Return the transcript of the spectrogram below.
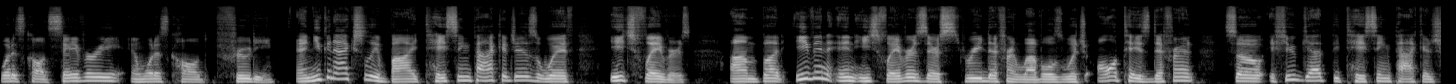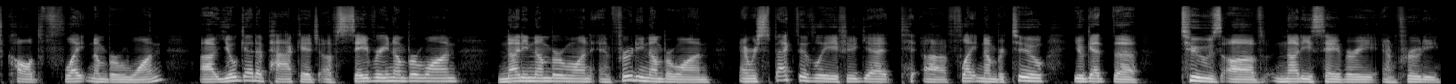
what is called savory, and what is called fruity. And you can actually buy tasting packages with each flavors. Um, but even in each flavors, there's three different levels, which all taste different. So if you get the tasting package called Flight Number One, uh, you'll get a package of savory number one, nutty number one, and fruity number one. And respectively, if you get uh, flight number two, you'll get the twos of nutty, savory, and fruity.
